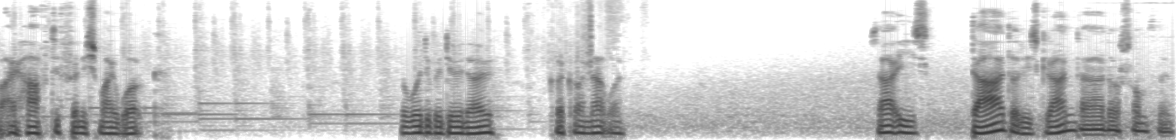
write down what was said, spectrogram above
but I have to finish my work. So what do we do now? Click on that one. Is that his dad or his granddad or something?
